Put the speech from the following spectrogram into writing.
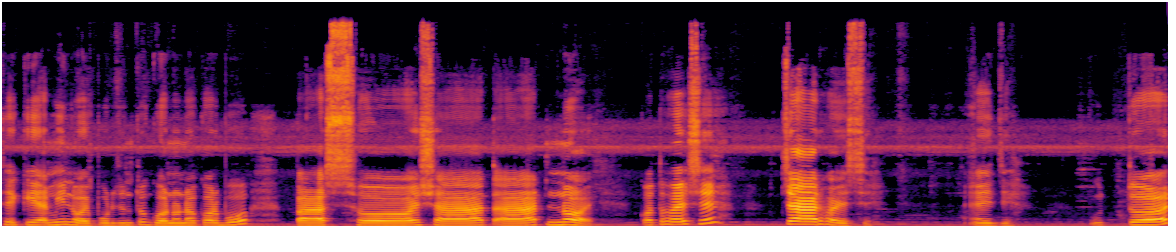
থেকে আমি নয় পর্যন্ত গণনা করব। পাঁচ, ছয়, সাত, আট, নয়। কত হয়েছে? চার হয়েছে। এই যে, উত্তর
